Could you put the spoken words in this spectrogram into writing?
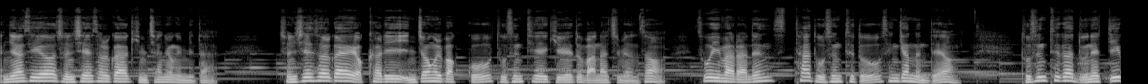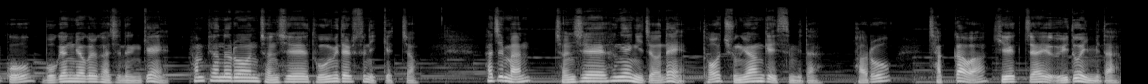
안녕하세요. 전시해설가 김찬용입니다. 전시해설가의 역할이 인정을 받고 도슨트의 기회도 많아지면서 소위 말하는 스타 도슨트도 생겼는데요. 도슨트가 눈에 띄고 모객력을 가지는 게 한편으론 전시에 도움이 될 수는 있겠죠. 하지만 전시의 흥행 이전에 더 중요한 게 있습니다. 바로 작가와 기획자의 의도입니다.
